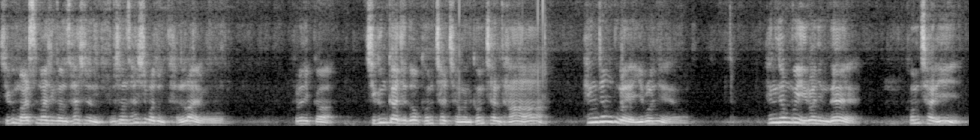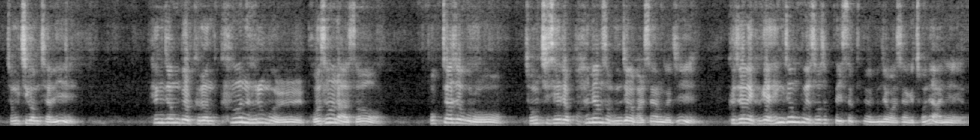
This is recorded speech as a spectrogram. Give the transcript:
지금 말씀하신 건 사실은 우선 사실과 좀 달라요. 그러니까 지금까지도 검찰청은 검찰은 다 행정부의 일원이에요. 행정부의 일원인데 검찰이 정치 검찰이 행정부의 그런 큰 흐름을 벗어나서 독자적으로 정치 세력화하면서 문제가 발생한 거지. 그 전에 그게 행정부에 소속돼 있었기 때문에 문제가 발생한 게 전혀 아니에요.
